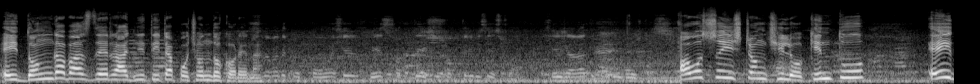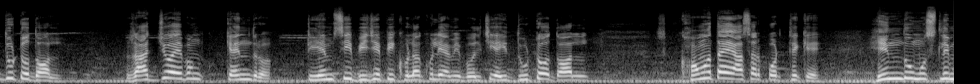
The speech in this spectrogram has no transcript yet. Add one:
এই দঙ্গাবাজদের রাজনীতিটা পছন্দ করে না। অবশ্যই স্ট্রং ছিল, কিন্তু এই দুটো দল, রাজ্য এবং কেন্দ্র টিএমসি বিজেপি খোলাখুলি আমি বলছি, এই দুটো দল ক্ষমতায় আসার পর থেকে হিন্দু, মুসলিম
